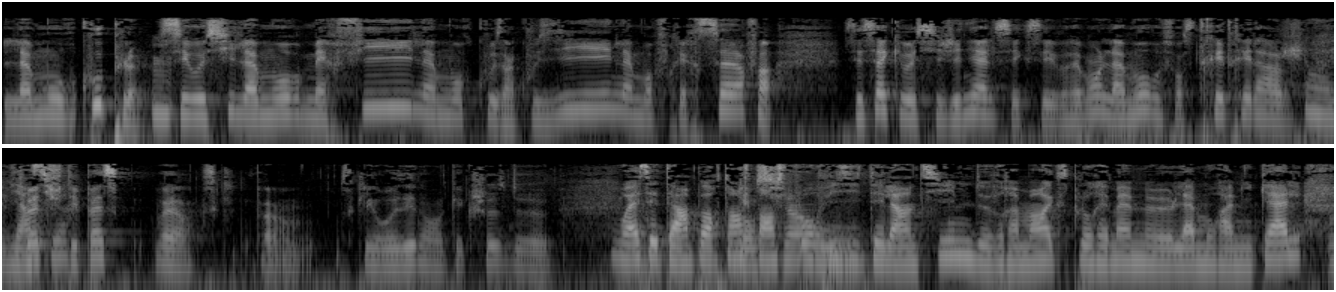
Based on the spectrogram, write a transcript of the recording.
l'amour couple, Mm. c'est aussi l'amour mère-fille, l'amour cousin-cousine, l'amour frère-sœur. Enfin, c'est ça qui est aussi génial, c'est que c'est vraiment l'amour au sens très très large. Ouais, tu vois, sûr. tu t'es pas, voilà, enfin, sclérosé dans quelque chose de. Ouais, c'était important, je pense, pour ou- visiter l'intime, de vraiment explorer même euh, l'amour amical. Mm.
